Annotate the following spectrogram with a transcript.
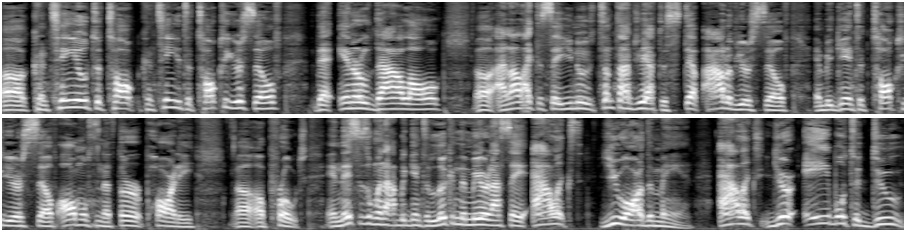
Uh, continue to talk, continue to talk to yourself, that inner dialogue. Uh, and I like to say, you know, sometimes you have to step out of yourself and begin to talk to yourself almost in a third party uh, approach. And this is when I begin to look in the mirror and I say, Alex, you are the man. Alex, you're able to do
